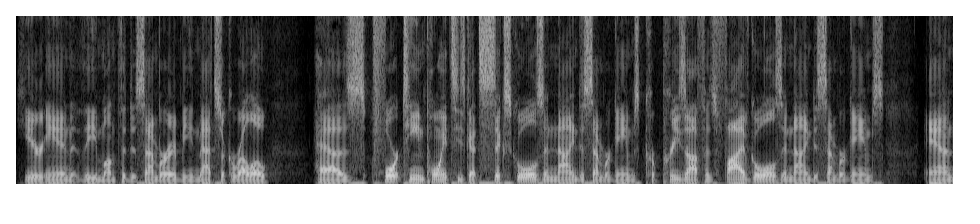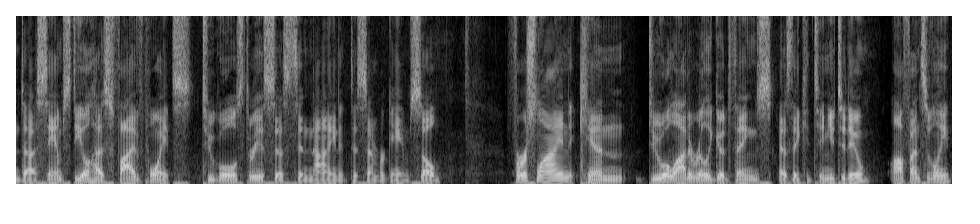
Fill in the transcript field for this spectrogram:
here in the month of December. I mean, Matt Zuccarello has 14 points. He's got six goals in nine December games. Kaprizov has five goals in nine December games. And uh, Sam Steel has five points, two goals, three assists in nine December games. So, first line can do a lot of really good things as they continue to do offensively.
